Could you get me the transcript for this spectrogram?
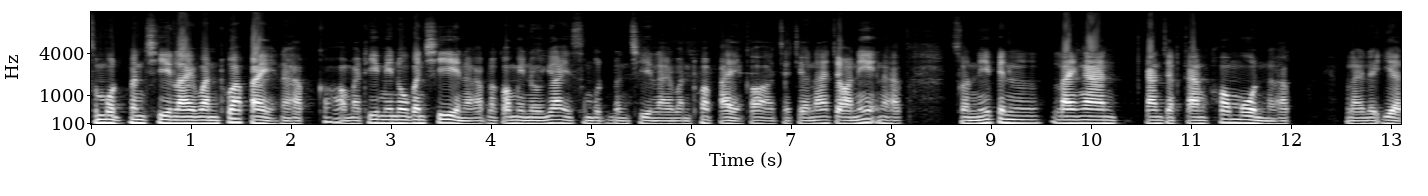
สมุดบัญชีรายวันทั่วไปนะครับ ก็มาที่เมนูบัญชีนะครับ แล้วก็เมนูย่อยสมุดบัญชีรายวันทั่วไป ก็จะเจอหน้าจอนี้นะครับ ส่วนนี้เป็นรายงานการจัดการข้อมูลนะครับ รายละเอียด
